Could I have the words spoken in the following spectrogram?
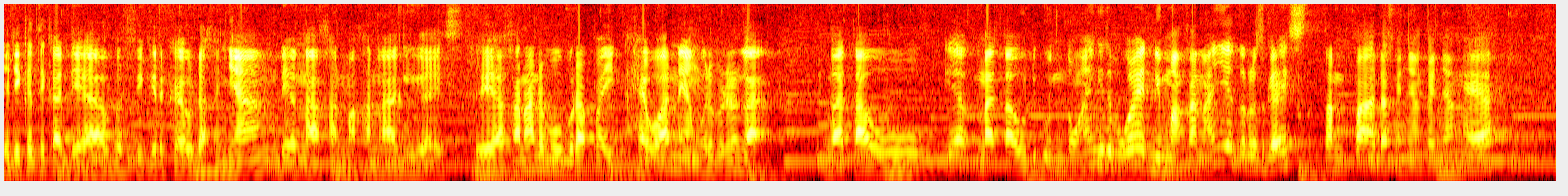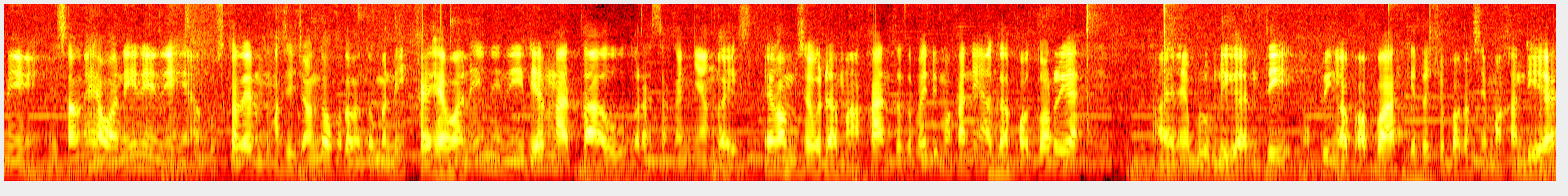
Jadi ketika dia berpikir kayak udah kenyang, dia nggak akan makan lagi guys. Tuh ya, karena ada beberapa hewan yang benar-benar nggak nggak tahu ya nggak tahu diuntungnya gitu pokoknya dimakan aja terus guys tanpa ada kenyang-kenyang ya. Nih, misalnya hewan ini nih, aku sekalian mau ngasih contoh ke teman-teman nih. Kayak hewan ini nih, dia nggak tahu rasa kenyang guys. Ya kalau misalnya udah makan, tetapnya dimakannya agak kotor ya. Akhirnya belum diganti, tapi nggak apa-apa. Kita coba kasih makan dia.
